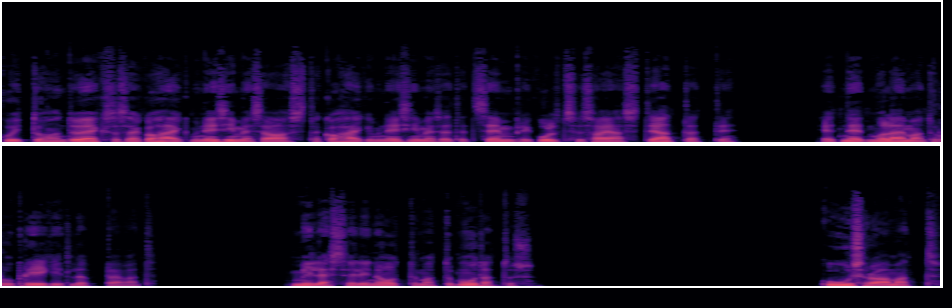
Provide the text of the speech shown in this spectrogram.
kuid tuhande üheksasaja kahekümne esimese aasta kahekümne esimese detsembri kuldses ajas teatati, et need mõlemad rubriigid lõppevad. millest selline ootamatu muudatus? uus raamat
